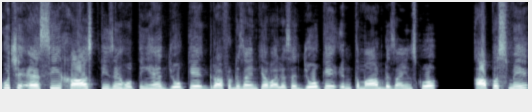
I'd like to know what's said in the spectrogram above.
कुछ ऐसी ख़ास चीज़ें होती हैं जो कि ग्राफिक डिज़ाइन के हवाले से, जो कि इन तमाम डिज़ाइंस को आपस में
